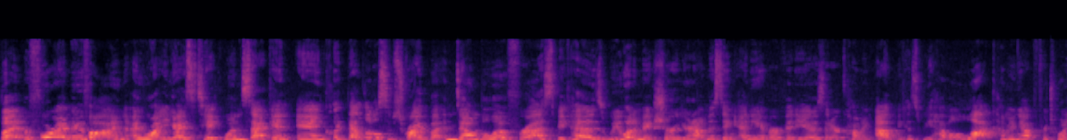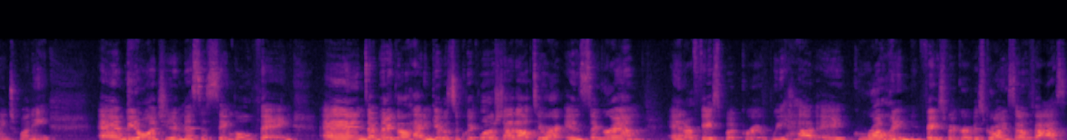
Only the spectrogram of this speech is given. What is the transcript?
But before I move on, I want you guys to take one second and click that little subscribe button down below for us because we want to make sure you're not missing any of our videos that are coming up because we have a lot coming up for 2020 and we don't want you to miss a single thing. And I'm going to go ahead and give us a quick little shout out to our Instagram and our Facebook group. We have a growing Facebook group. It's growing so fast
